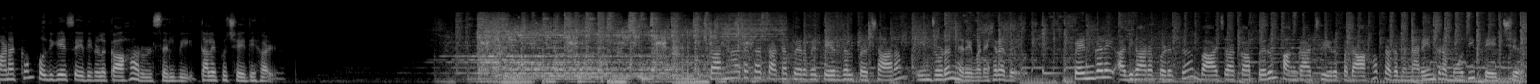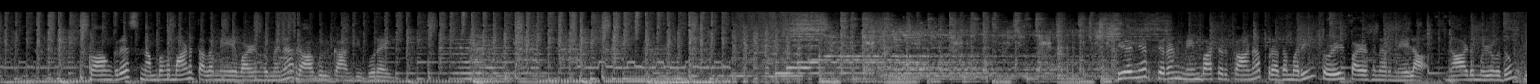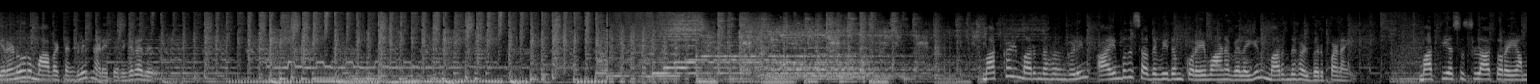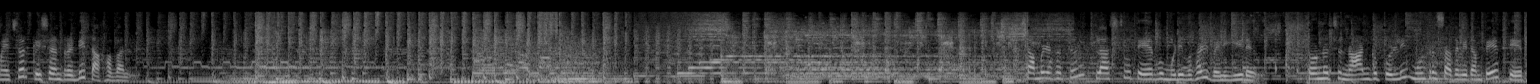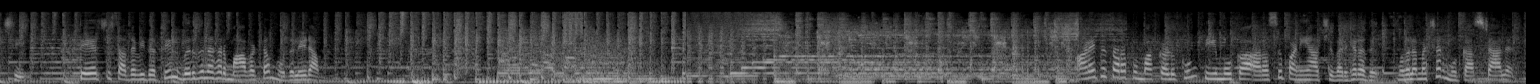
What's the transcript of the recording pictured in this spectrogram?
வணக்கம். பொதிகை செய்திகளுக்காக அருள் செல்வி. தலைப்புச் செய்திகள். கர்நாடக சட்டப்பேரவை தேர்தல் பிரச்சாரம் இன்றுடன் நிறைவடைகிறது. பெண்களை அதிகாரப்படுத்த பாஜக பெரும் பங்காற்றி இருப்பதாக பிரதமர் நரேந்திர மோடி பேச்சு. காங்கிரஸ் நம்பகமான தலைமையை வழங்கும் என ராகுல் காந்தி உரை. இளைஞர் திறன் மேம்பாட்டிற்கான பிரதமரின் தொழில் பழகுனர் மேளா. நாடு முழுவதும் இருநூறு மாவட்டங்களில் நடைபெறுகிறது. மக்கள் மருந்தகங்களில் ஐம்பது சதவீதம் குறைவான விலையில் மருந்துகள் விற்பனை. மத்திய சுற்றுலாத்துறை அமைச்சர் கிஷன் ரெட்டி தகவல். தமிழகத்தில் பிளஸ் டூ தேர்வு முடிவுகள் வெளியீடு. தொன்னூற்று நான்கு புள்ளி மூன்று சதவீதம் பேர் தேர்ச்சி. தேர்ச்சி சதவீதத்தில் விருதுநகர் மாவட்டம் முதலிடம். அனைத்து தரப்பு மக்களுக்கும் திமுக அரசு பணியாற்றி வருகிறது. முதலமைச்சர் மு க ஸ்டாலின்.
